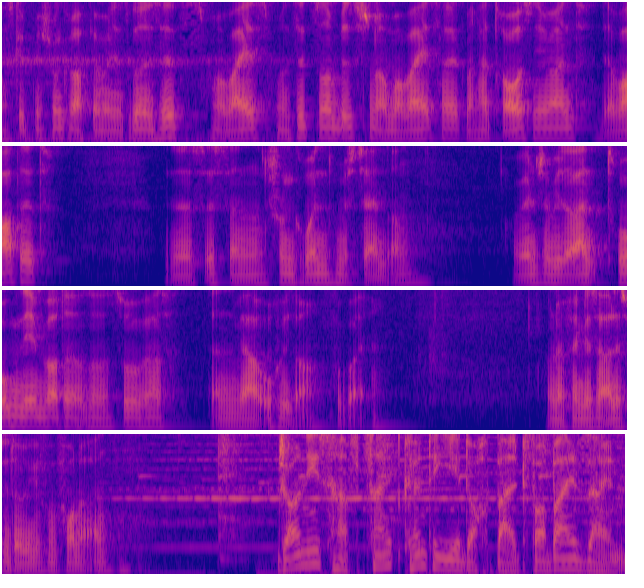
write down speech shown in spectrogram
Es gibt mir schon Kraft, wenn man hier drin sitzt. Man weiß, man sitzt noch ein bisschen, aber man weiß halt, man hat draußen jemand, der wartet. Und das ist dann schon ein Grund, mich zu ändern. Und wenn ich dann wieder Drogen nehmen würde oder sowas, dann wäre auch wieder vorbei. Und dann fängt das alles wieder wie von vorne an. Johnnys Haftzeit könnte jedoch bald vorbei sein.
